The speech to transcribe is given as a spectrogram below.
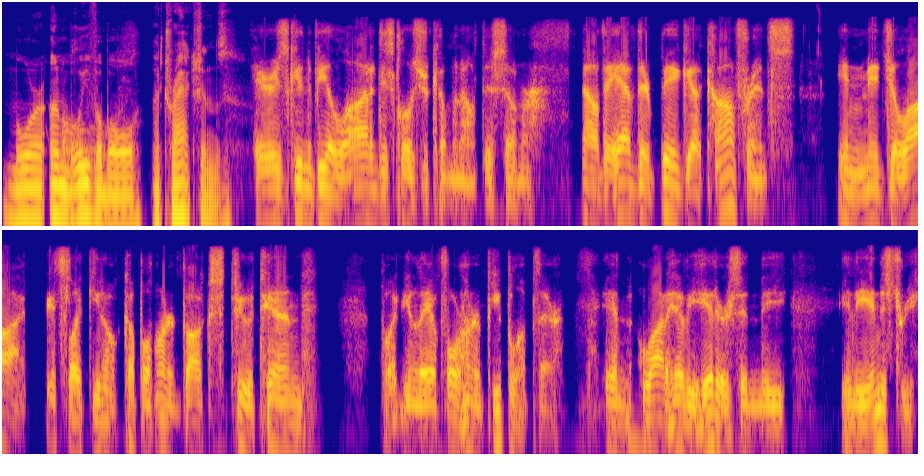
more unbelievable attractions. There's going to be a lot of disclosure coming out this summer. Now they have their big uh, conference in mid-July. It's like you know a couple hundred bucks to attend, but you know they have 400 people up there and a lot of heavy hitters in the in the industry.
